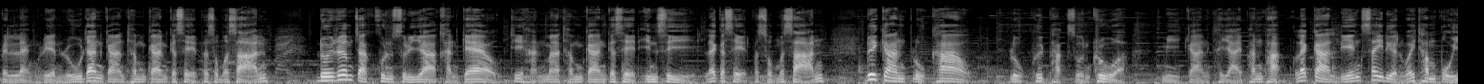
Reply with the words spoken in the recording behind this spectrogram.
เป็นแหล่งเรียนรู้ด้านการทำการเกษตรผสมผสาน โดยเริ่มจากคุณสุริยาขันแก้ว ที่หันมาทำการเกษตรอินทรีย์ และเกษตรผสมผสาน ด้วยการปลูกข้าว ปลูกพืชผักสวนครัว มีการขยายพันธุ์ผัก และการเลี้ยงไส้เดือนไว้ทำปุ๋ย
